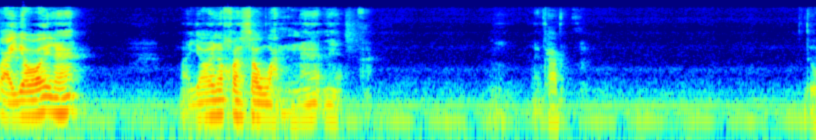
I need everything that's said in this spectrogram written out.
ป่าย้อยนะป่าย้อยนครสวรรค์นะฮะเนี่ยนะครับ ดู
